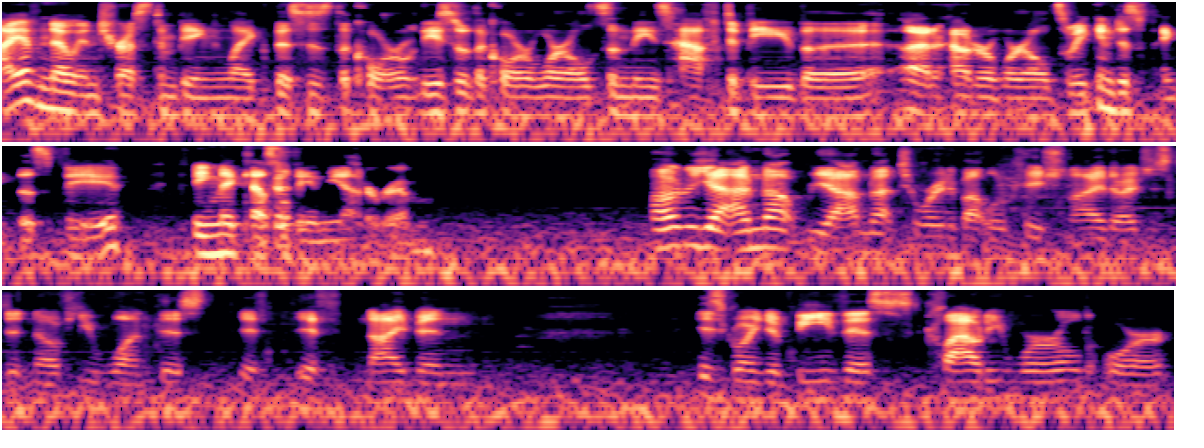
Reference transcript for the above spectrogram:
I have no interest in being like this is the core. These are the core worlds, and these have to be the uh, outer worlds. We can just make this be. We make Kessel be in the outer rim. Oh yeah, I'm not. Yeah, I'm not too worried about location either. I just didn't know if you want this, if if Nibin is going to be this cloudy world, or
